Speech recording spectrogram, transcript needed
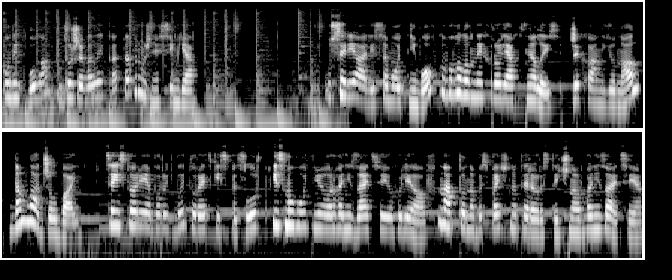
У них була дуже велика та дружня сім'я. У серіалі Самотній вовк в головних ролях знялись Джихан Юнал, Дамла Джолбай. Це історія боротьби турецьких спецслужб із могутньою організацією Гуліаф, надто небезпечна терористична організація.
